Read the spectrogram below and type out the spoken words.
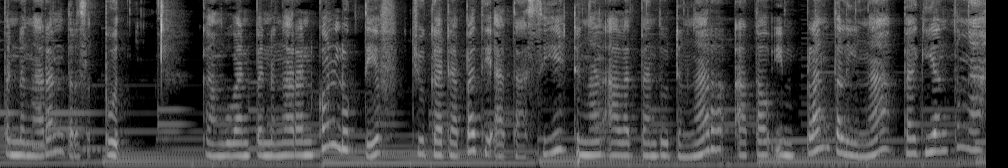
pendengaran tersebut. Gangguan pendengaran konduktif juga dapat diatasi dengan alat bantu dengar atau implan telinga bagian tengah.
